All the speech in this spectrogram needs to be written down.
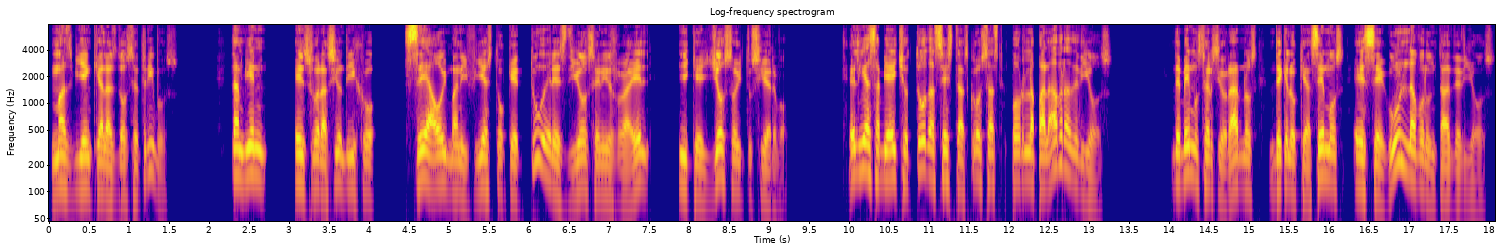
más bien que a las doce tribus. También en su oración dijo, sea hoy manifiesto que tú eres Dios en Israel y que yo soy tu siervo. Elías había hecho todas estas cosas por la palabra de Dios. Debemos cerciorarnos de que lo que hacemos es según la voluntad de Dios.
